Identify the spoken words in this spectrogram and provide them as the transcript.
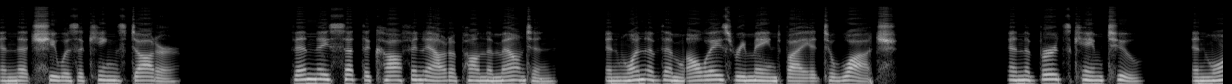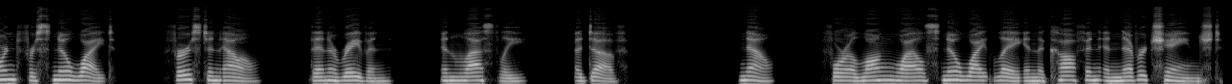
and that she was a king's daughter. Then they set the coffin out upon the mountain, and one of them always remained by it to watch. And the birds came too, and mourned for Snow White, first an owl, then a raven, and lastly, a dove. Now, for a long while Snow White lay in the coffin and never changed,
